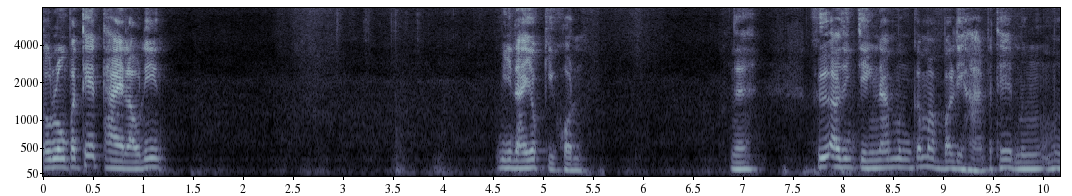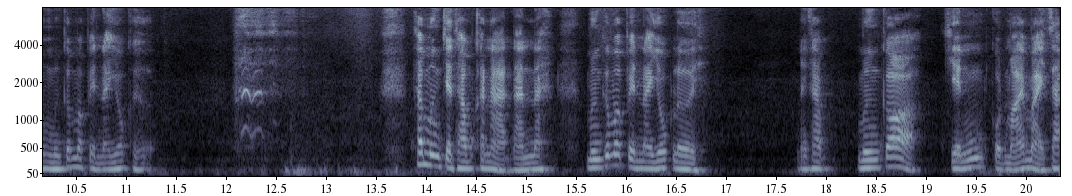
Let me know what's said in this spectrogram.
ตกลงประเทศไทยเรานี่ มีนายกกี่คน นะ คือเอาจริง ๆ นะ มึงก็มาบริหารประเทศ มึง มึงมึงก็มาเป็นนายกเถอะ ถ้ามึงจะทำขนาดนั้นนะ มึงก็มาเป็นนายกเลยนะครับ มึงก็ ขียนกฎหมายใหม่ซะ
